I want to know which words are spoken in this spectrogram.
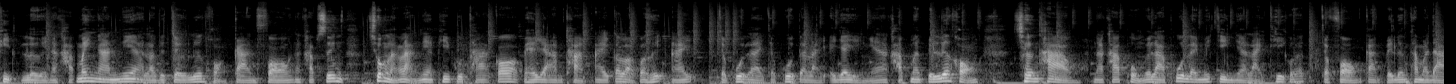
ผิดเลยนะครับไม่งั้นเนี่ยเราจะเจอเรื่องของการฟ้องนะครับซึ่งช่วงหลังๆเนี่ยพี่พุทธะก็พยายามถามไอซ์ตลอดว่าเฮ้ยไอซ์จะพูดอะไรจะพูดอะไรไอ้อย่างเงี้ยครับมันเป็นเรื่องของเชิงข่าวนะครับผมเวลาพูดอะไรไม่จริงเนี่ยหลายที่ก็จะฟ้องกันเป็นเรื่องธรรมดา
